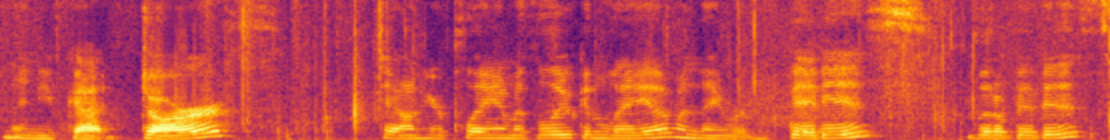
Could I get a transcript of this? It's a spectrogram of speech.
And then you've got Darth down here playing with Luke and Leia when they were babies, little babies.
